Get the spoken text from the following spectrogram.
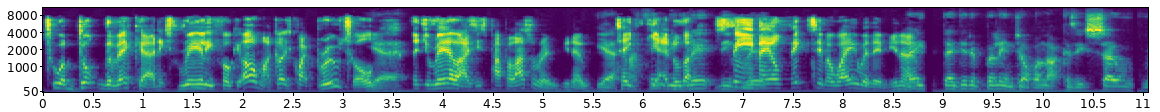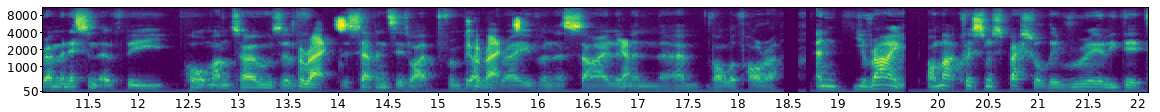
to abduct the vicar, and it's really fucking, oh my God, it's quite brutal. Yeah, Then you realise it's Papa Lazarou, you know, yeah. take yet another re- they re- female victim away with him, you know. They, they did a brilliant job on that because it's so reminiscent of the portmanteaus of Correct. the seventies, like from Beyond Correct. the Grave and Asylum Yeah. and um, Vault of Horror. And you're right on that Christmas special, they really did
